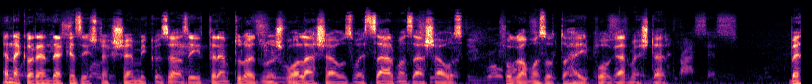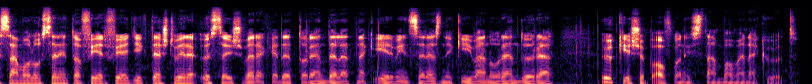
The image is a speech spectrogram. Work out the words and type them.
Ennek a rendelkezésnek semmi köze az étterem tulajdonos vallásához vagy származásához, fogalmazott a helyi polgármester. Beszámolók szerint a férfi egyik testvére össze is verekedett a rendeletnek érvényt szerezni kívánó rendőrrel, ő később Afganisztánba menekült.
